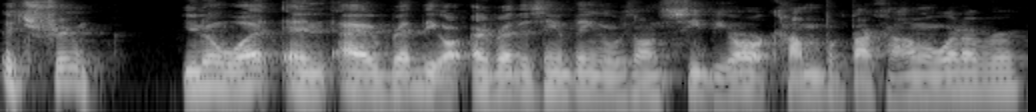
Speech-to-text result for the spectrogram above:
It's true. You know what? And I read the I read the same thing. It was on CBR or comicbook.com or whatever.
